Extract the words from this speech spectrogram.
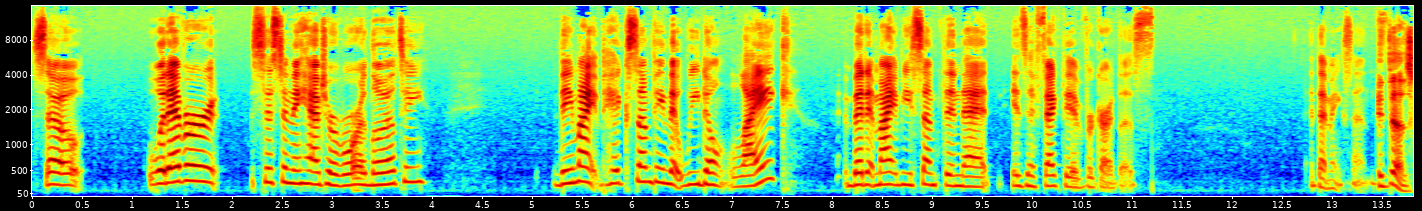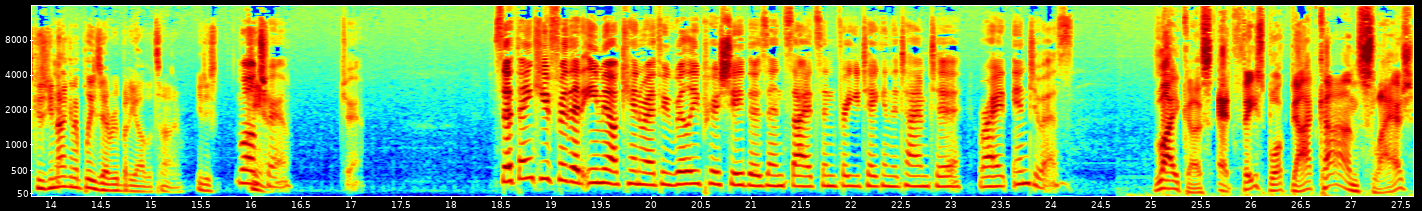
So, whatever system they have to reward loyalty, they might pick something that we don't like, but it might be something that is effective regardless. If that makes sense. It does because you're not going to please everybody all the time. You just Well, can't. true. True. So thank you for that email, Kenrith. We really appreciate those insights and for you taking the time to write into us. Like us at facebook.com slash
